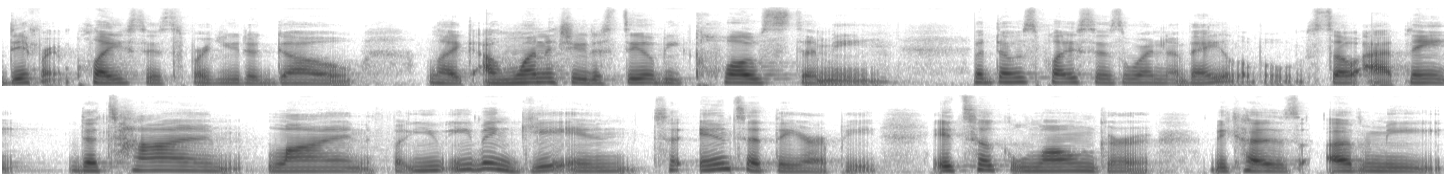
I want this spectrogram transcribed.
different places for you to go, like I wanted you to still be close to me, but those places weren't available. So I think the timeline for you even getting to, into therapy, it took longer because of me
